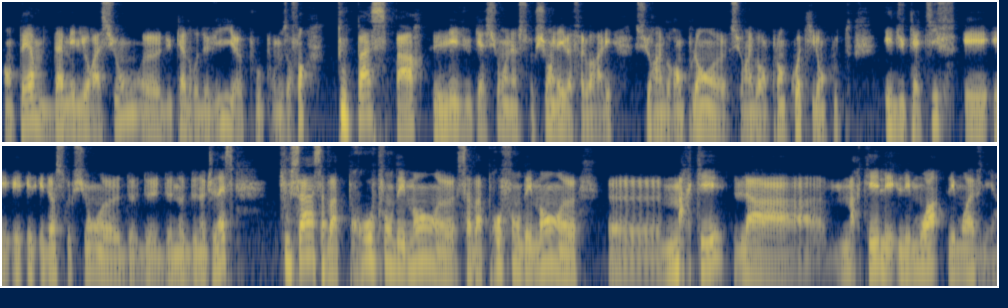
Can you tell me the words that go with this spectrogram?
en termes d'amélioration euh, du cadre de vie pour, pour nos enfants tout passe par l'éducation et l'instruction. Et là, il va falloir aller sur un grand plan, euh, sur un grand plan, quoi qu'il en coûte, éducatif et, d'instruction euh, de, notre, jeunesse. Tout ça, ça va profondément, euh, ça va profondément marquer, la, marquer les, mois, les mois à venir.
